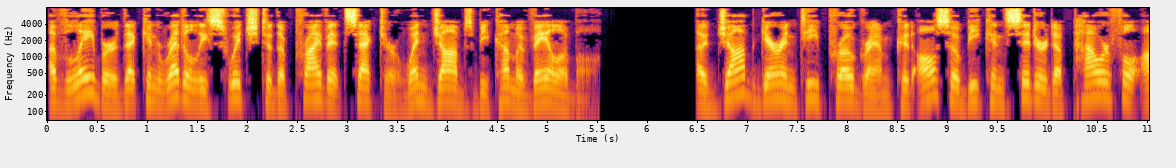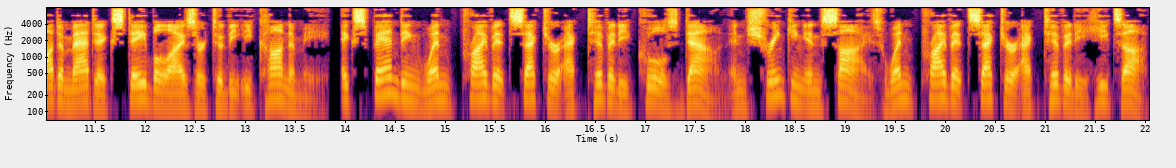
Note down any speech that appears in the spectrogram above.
of labor that can readily switch to the private sector when jobs become available. A job guarantee program could also be considered a powerful automatic stabilizer to the economy, expanding when private sector activity cools down and shrinking in size when private sector activity heats up.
